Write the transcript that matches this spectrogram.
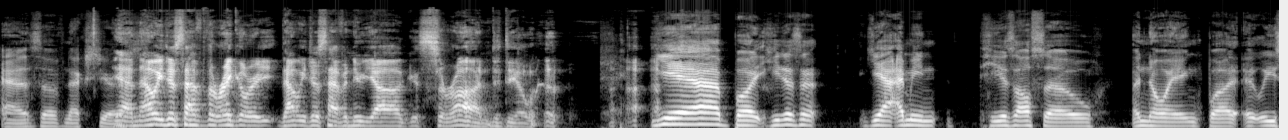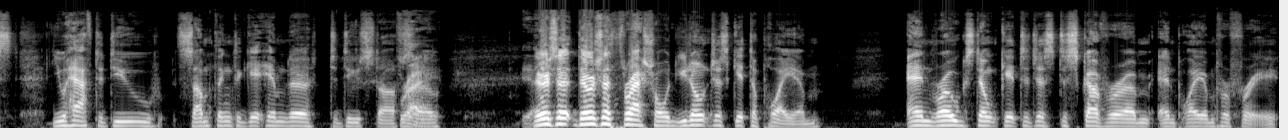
as of next year. Yeah, now we just have the regular. Now we just have a new Saron to deal with. yeah, but he doesn't. Yeah, I mean, he is also annoying, but at least you have to do something to get him to to do stuff. Right. So yeah. there's a there's a threshold. You don't just get to play him, and rogues don't get to just discover him and play him for free.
